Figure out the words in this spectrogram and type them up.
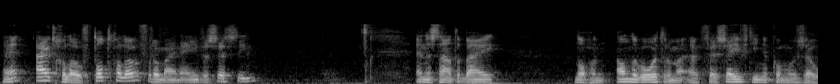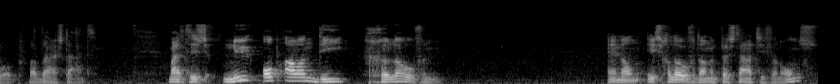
He, uit geloof tot geloof. Romeinen 1 vers 16. En dan staat erbij nog een ander woord, eh, vers 17, daar komen we zo op, wat daar staat. Maar het is nu op allen die geloven. En dan is geloven dan een prestatie van ons?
